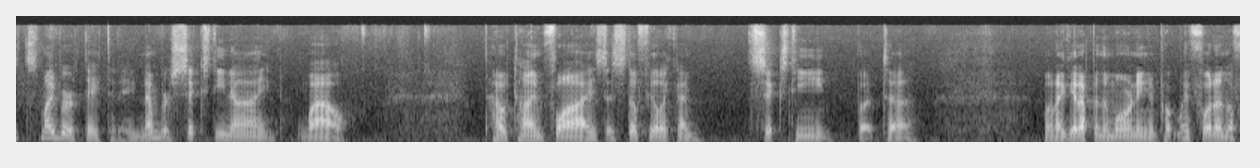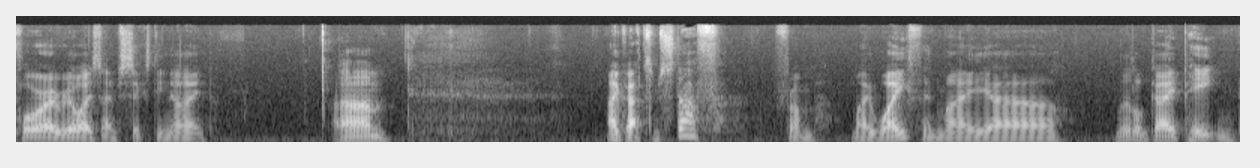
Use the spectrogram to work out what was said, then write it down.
it's my birthday today, number 69. Wow. How time flies. I still feel like I'm 16, but uh, when I get up in the morning and put my foot on the floor, I realize I'm 69. Um, I got some stuff from my wife and my uh, little guy Peyton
